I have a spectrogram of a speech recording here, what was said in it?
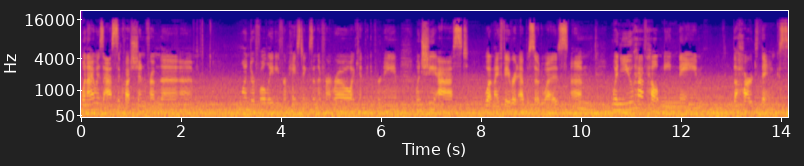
When I was asked the question from the um, wonderful lady from Hastings in the front row, I can't think of her name, when she asked what my favorite episode was, um, when you have helped me name the hard things,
